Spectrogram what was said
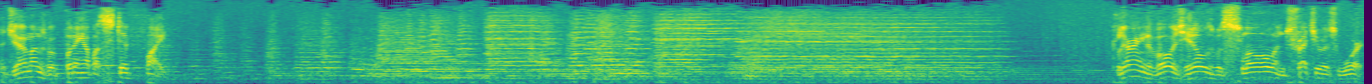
The Germans were putting up a stiff fight. Clearing the Vosges hills was slow and treacherous work.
